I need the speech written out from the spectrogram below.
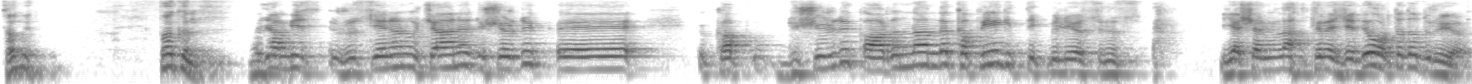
Tabii. Bakın Hocam biz Rusya'nın uçağını düşürdük. Ee, kap, düşürdük. Ardından da kapıya gittik biliyorsunuz. Yaşanılan trajedi ortada duruyor.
